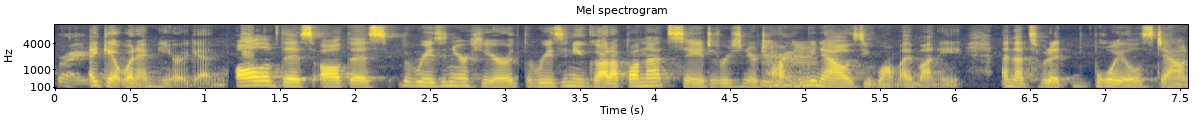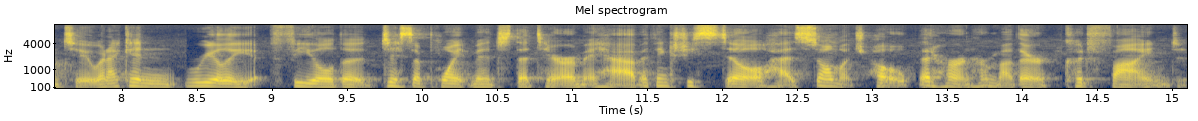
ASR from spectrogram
right I get what I'm here again. All of this, all this, the reason you're here, the reason you got up on that stage, the reason you're talking to me now is you want my money. And that's what it boils down to. And I can really feel the disappointment that Tara may have. I think she still has so much hope that her and her mother could find,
